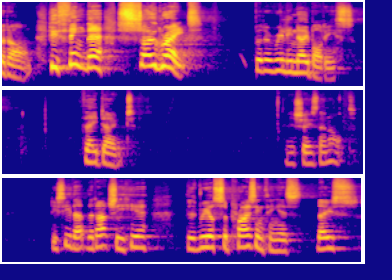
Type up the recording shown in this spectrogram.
but aren't, who think they're so great, but are really nobodies, they don't. And it shows they're not. Do you see that? That actually here the real surprising thing is those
